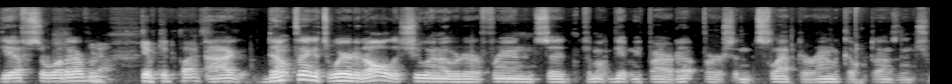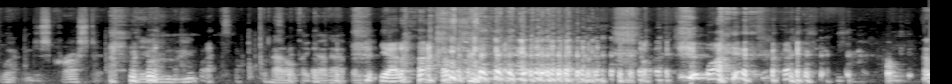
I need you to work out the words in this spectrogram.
gifts or whatever. Yeah. Gifted class. I don't think it's weird at all that she went over to her friend and said, "Come on, get me fired up first, and slapped her around a couple times, and then she went and just crushed it. You know what I mean? I don't think that happened. Yeah. Why? That's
